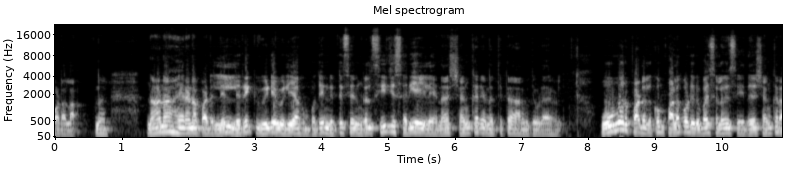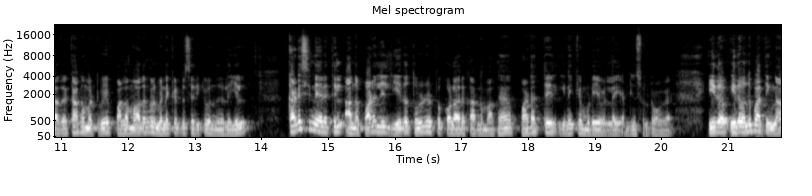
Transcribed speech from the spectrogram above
பாடலாம். நானா ஹைரானா பாடலில் லிரிக் வீடியோ வெளியாகும் போதே நெட்டிசன்கள் சிஜி சரியே இல்லை என சங்கர் என திட்ட ஆரம்பித்து விடார்கள். ஒவ்வொரு பாடலுக்கும் பல கோடி ரூபாய் செலவு செய்து சங்கர் அதற்காக மட்டுமே பல மாதங்கள் மெனக்கெட்டு செதுக்கி வந்த நிலையில் கடைசி நேரத்தில் அந்த பாடலில் ஏதோ தொழில்நுட்ப கோளாறு காரணமாக படத்தில் இணைக்க முடியவில்லை அப்படின்னு சொல்கிறவங்க இதை இதை வந்து பார்த்திங்கன்னா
